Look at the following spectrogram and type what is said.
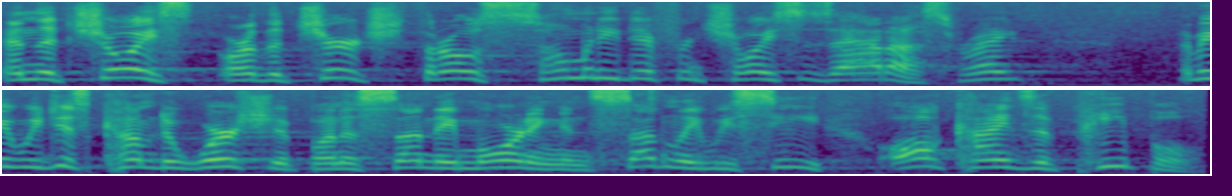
And the choice or the church throws so many different choices at us, right? I mean, we just come to worship on a Sunday morning and suddenly we see all kinds of people.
